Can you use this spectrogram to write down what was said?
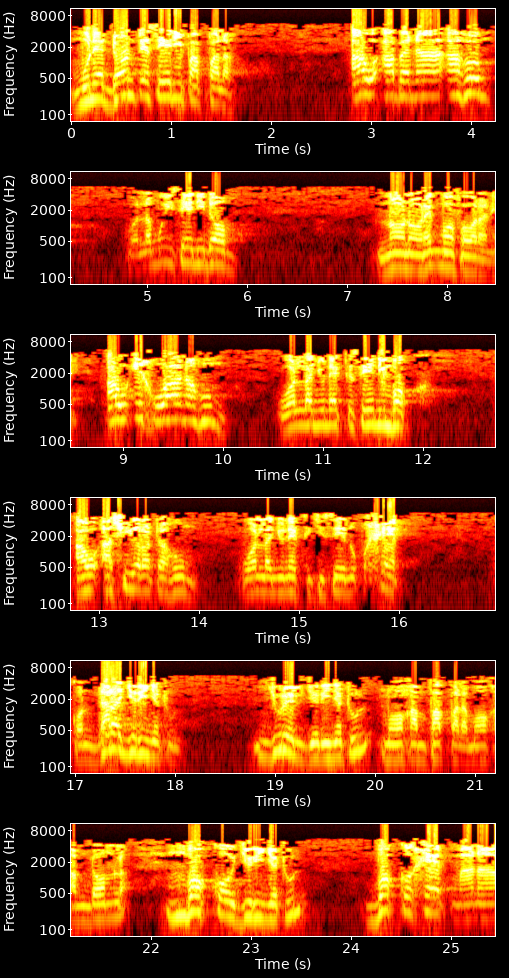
mu ne donte seeni papa la aw wala muy seeni doom noono rek moo fa war a ne. Aw ixwanahum wala ñu nekk seeni mbokk. Aw ashiratahum wala ñu nekk ci seenu xeet. Kon dara jëriñatul. Njurel jëriñatul moo xam papa moo xam doom la. Mbokkoo jëriñatul. bokk xeet maanaa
